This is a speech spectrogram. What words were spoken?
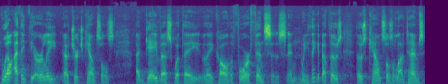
Well, I think the early uh, church councils uh, gave us what they, they call the four fences. And when you think about those, those councils, a lot of times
